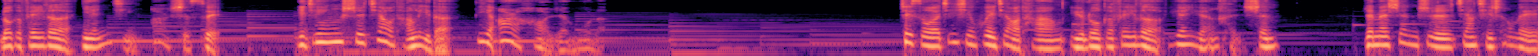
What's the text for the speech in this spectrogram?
洛克菲勒年仅二十岁，已经是教堂里的第二号人物了。这所金信会教堂与洛克菲勒渊源很深，人们甚至将其称为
